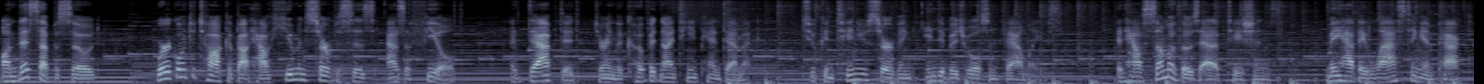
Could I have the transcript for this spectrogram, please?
On this episode, we're going to talk about how human services as a field adapted during the COVID 19 pandemic to continue serving individuals and families, and how some of those adaptations may have a lasting impact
